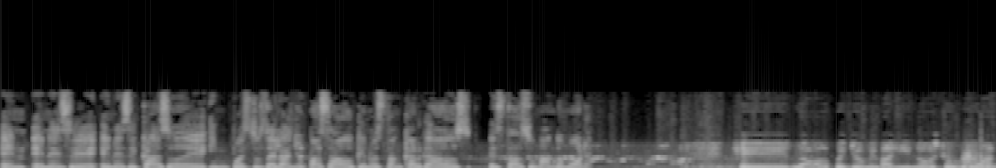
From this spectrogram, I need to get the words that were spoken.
en, en ese en ese caso de impuestos del año pasado que no están cargados, ¿está sumando mora? Eh, no, pues yo me imagino, Juan,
